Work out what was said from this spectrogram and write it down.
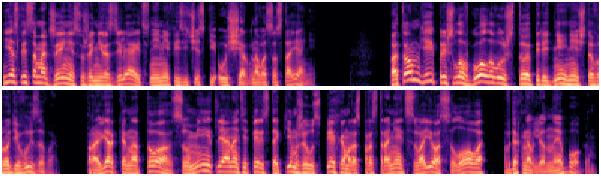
если сама Дженнис уже не разделяет с ними физически ущербного состояния? Потом ей пришло в голову, что перед ней нечто вроде вызова. Проверка на то, сумеет ли она теперь с таким же успехом распространять свое слово, вдохновленное Богом.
